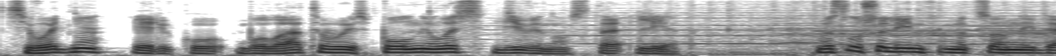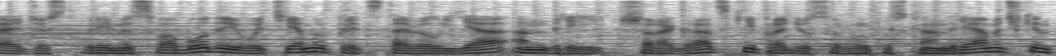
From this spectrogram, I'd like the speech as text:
Сегодня Эрику Булатову исполнилось 90 лет. Вы слушали информационный дайджест «Время свободы». Его темы представил я, Андрей Шароградский, продюсер выпуска Андрей Амочкин.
